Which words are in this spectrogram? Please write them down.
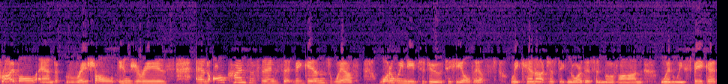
tribal and racial injuries and all kinds of things that begins with what do we need to do to heal this? We cannot just ignore this and move on. When we speak it,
